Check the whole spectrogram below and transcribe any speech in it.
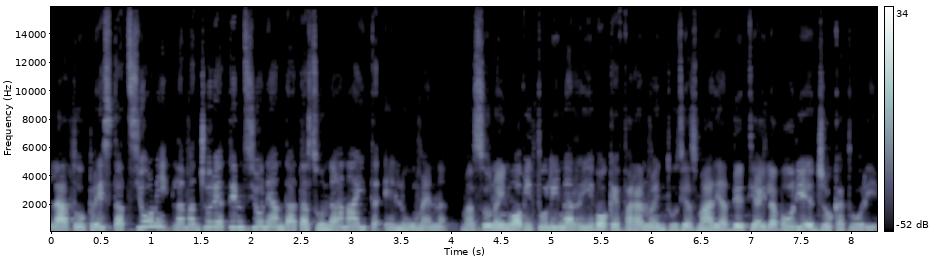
Lato prestazioni, la maggiore attenzione è andata su Nanite e Lumen, ma sono i nuovi tool in arrivo che faranno entusiasmare addetti ai lavori e giocatori.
